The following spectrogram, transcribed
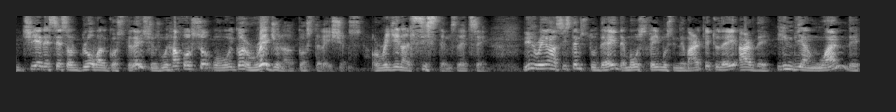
GNSS or global constellations. We have also what we call regional constellations or regional systems, let's say. These regional systems today, the most famous in the market today are the Indian one, the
